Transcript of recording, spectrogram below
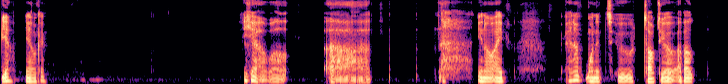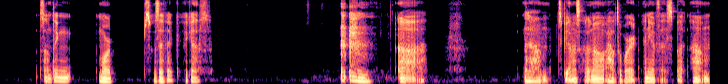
yeah, yeah, okay. Yeah, well, uh, you know, I kind of wanted to talk to you about something more specific, I guess. uh, um, to be honest, I don't know how to word any of this, but um,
